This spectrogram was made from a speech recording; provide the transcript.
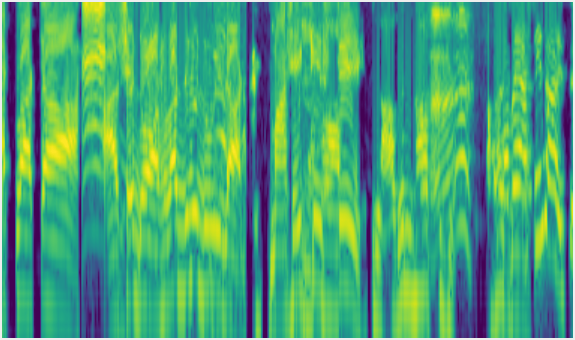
এক লাখ টাকা। আর সে দশ হাজার দিলি দুই লাখ। মাসিক কিস্তি। লাভের লাভ কবে আসতেই চাইছে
